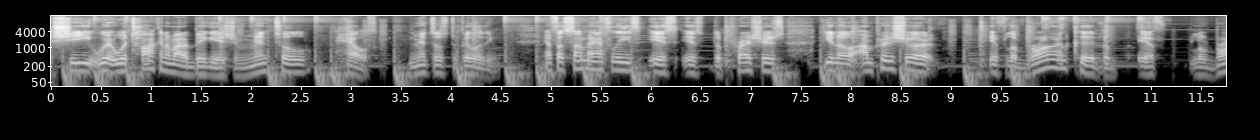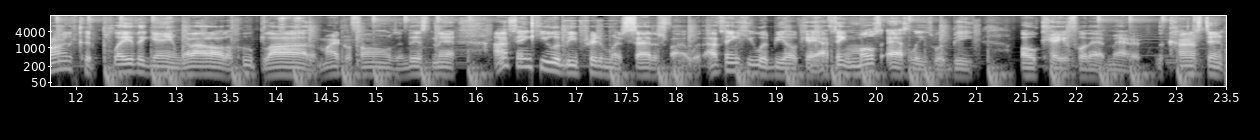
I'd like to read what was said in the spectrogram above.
she we're, we're talking about a big issue mental health mental stability and for some athletes is is the pressures you know i'm pretty sure if lebron could if LeBron could play the game without all the hoopla, the microphones, and this and that, I think he would be pretty much satisfied with. I think he would be okay. I think most athletes would be okay for that matter. The constant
